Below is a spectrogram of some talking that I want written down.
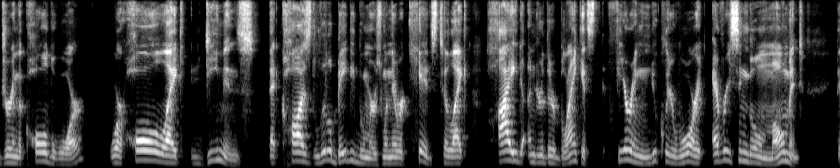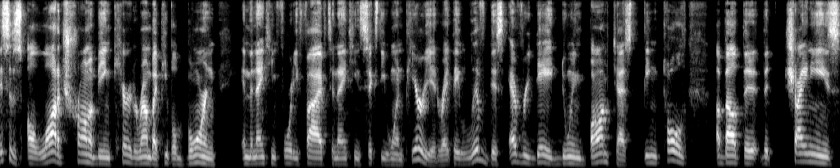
during the cold war were whole like demons that caused little baby boomers when they were kids to like hide under their blankets fearing nuclear war at every single moment. This is a lot of trauma being carried around by people born in the 1945 to 1961 period right? They lived this every day doing bomb tests being told about the the Chinese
